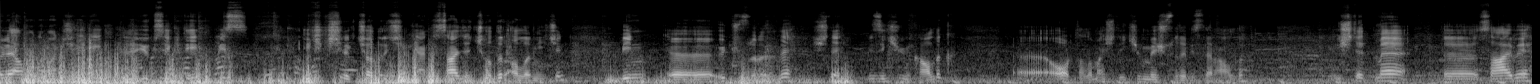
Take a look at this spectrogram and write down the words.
öyle aman aman şey değil, e, yüksek değil. Biz iki kişilik çadır için yani sadece çadır alanı için 1300 lira dedi. İşte biz iki gün kaldık. Ee, ortalama işte 2500 lira bizden aldı. İşletme e, sahibi e,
